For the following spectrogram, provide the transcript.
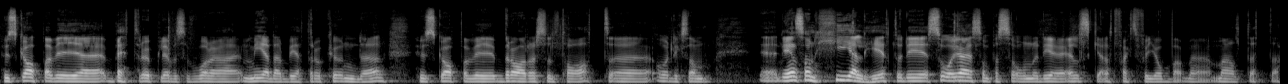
Hur skapar vi eh, bättre upplevelser för våra medarbetare och kunder? Hur skapar vi bra resultat? Eh, och liksom Eh, det är en sån helhet och det är så jag är som person och det jag älskar att faktiskt få jobba med, med allt detta.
